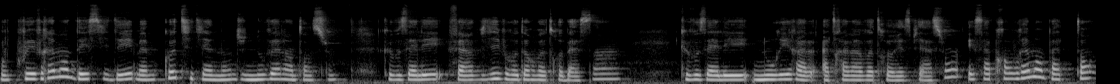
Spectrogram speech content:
Vous pouvez vraiment décider, même quotidiennement, d'une nouvelle intention que vous allez faire vivre dans votre bassin, que vous allez nourrir à, travers votre respiration. Et ça prend vraiment pas de temps.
